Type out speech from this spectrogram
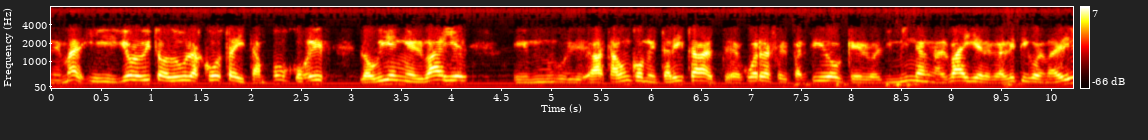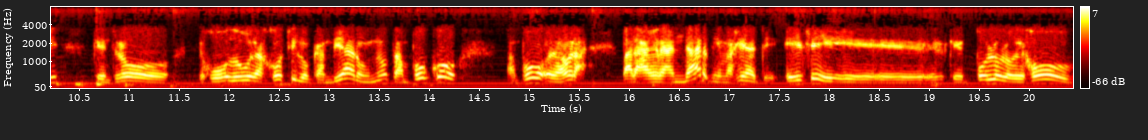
Neymar y yo lo he visto a Douglas Costa y tampoco es, lo vi en el Bayern y hasta un comentarista, ¿te acuerdas el partido que lo eliminan al Bayern, el Atlético de Madrid, que entró jugó Douglas Costa y lo cambiaron, ¿no? Tampoco, tampoco, ahora, para agrandar, imagínate, ese, eh, el que Polo lo dejó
